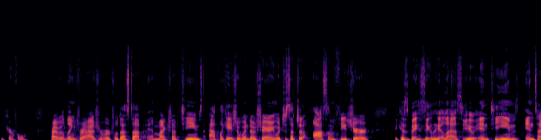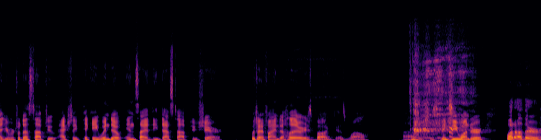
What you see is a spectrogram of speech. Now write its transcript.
Be careful. Private link for Azure Virtual Desktop and Microsoft Teams application window sharing, which is such an awesome feature because basically allows you in Teams inside your virtual desktop to actually pick a window inside the desktop to share, which I find a hilarious bug as well. Uh, which just makes you wonder what other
